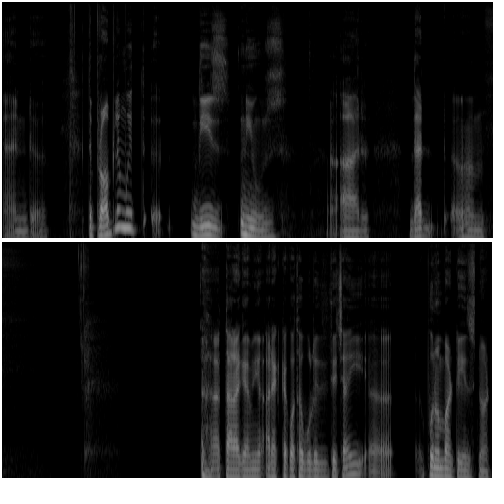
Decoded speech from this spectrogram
And uh, the problem with uh, these news are that um, তার আগে আমি আর একটা কথা বলে দিতে চাই পুনম পান্ডে ইজ নট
